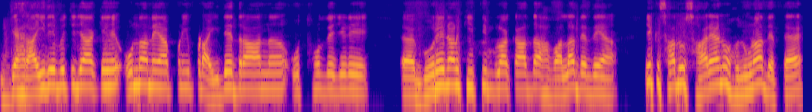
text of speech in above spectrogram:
ਗਹਿਰਾਈ ਦੇ ਵਿੱਚ ਜਾ ਕੇ ਉਹਨਾਂ ਨੇ ਆਪਣੀ ਪੜ੍ਹਾਈ ਦੇ ਦੌਰਾਨ ਉੱਥੋਂ ਦੇ ਜਿਹੜੇ ਗੋਰੇ ਨਾਲ ਕੀਤੀ ਮੁਲਾਕਾਤ ਦਾ ਹਵਾਲਾ ਦਿੰਦੇ ਆ ਇੱਕ ਸਾਨੂੰ ਸਾਰਿਆਂ ਨੂੰ ਹਲੂਣਾ ਦਿੱਤਾ ਹੈ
